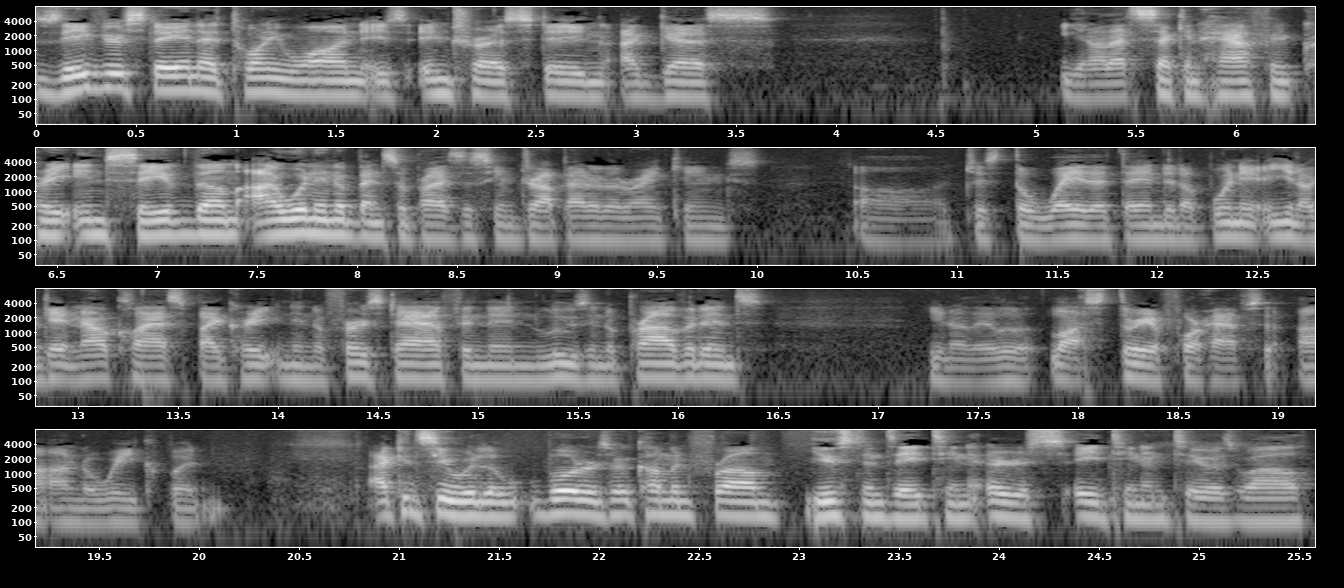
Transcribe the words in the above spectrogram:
Xavier staying at 21 is interesting. I guess, you know, that second half and Creighton saved them. I wouldn't have been surprised to see him drop out of the rankings. Uh, just the way that they ended up winning, you know, getting outclassed by Creighton in the first half and then losing to Providence. You know, they lost three or four halves uh, on the week, but I can see where the voters are coming from. Houston's 18 or 18 and 2 as well.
